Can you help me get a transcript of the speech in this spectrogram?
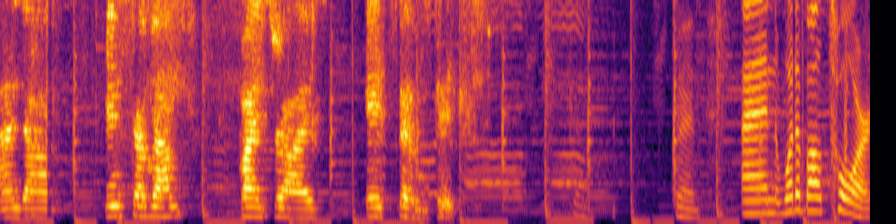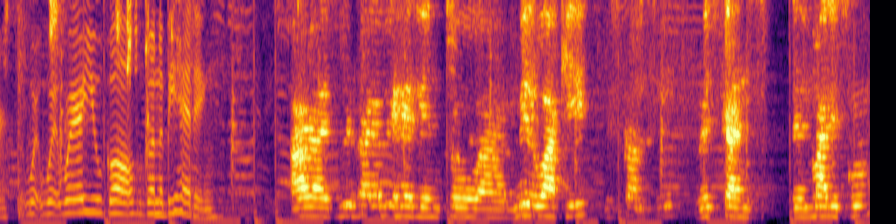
And um, Instagram, Viceroys 876. Good. And what about tours? Where, where, where are you go, going to be heading? All right, we're gonna be heading to uh, Milwaukee, Wisconsin. Wisconsin, Madison,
